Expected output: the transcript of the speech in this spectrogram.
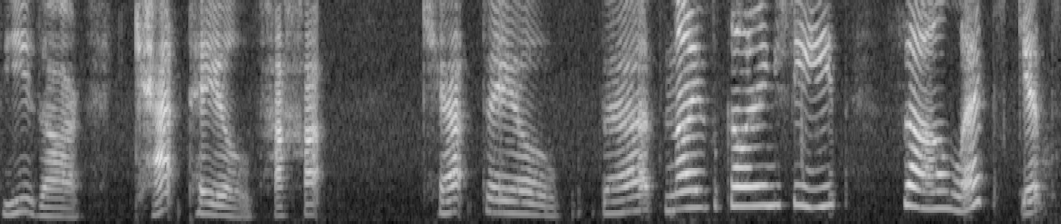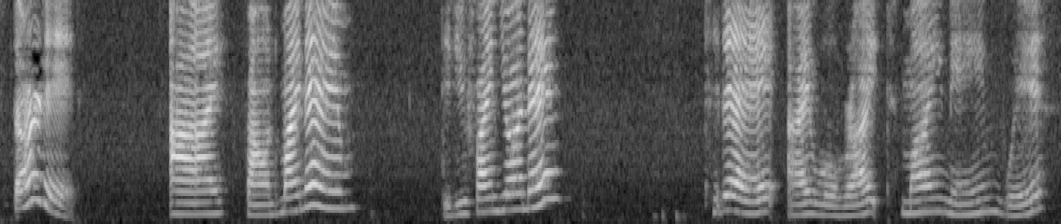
These are cattails. Ha ha. Cattails. That's nice coloring sheet. So let's get started. I found my name. Did you find your name? Today I will write my name with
